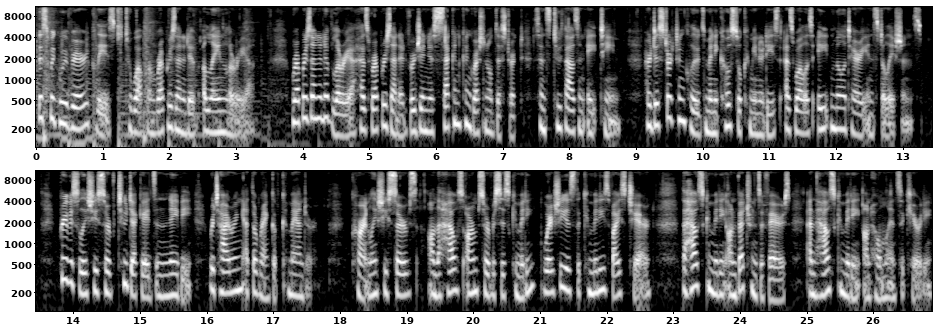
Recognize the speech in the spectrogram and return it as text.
This week, we're very pleased to welcome Representative Elaine Luria. Representative Luria has represented Virginia's 2nd Congressional District since 2018. Her district includes many coastal communities as well as eight military installations. Previously, she served two decades in the Navy, retiring at the rank of commander. Currently, she serves on the House Armed Services Committee, where she is the committee's vice chair, the House Committee on Veterans Affairs, and the House Committee on Homeland Security.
